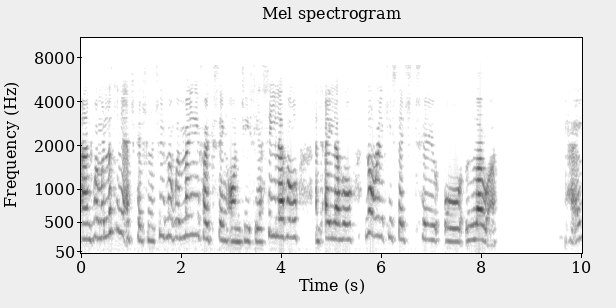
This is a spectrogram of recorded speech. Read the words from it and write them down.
And when we're looking at educational achievement, we're mainly focusing on GCSE level and A level, not really key stage two or lower. Okay,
